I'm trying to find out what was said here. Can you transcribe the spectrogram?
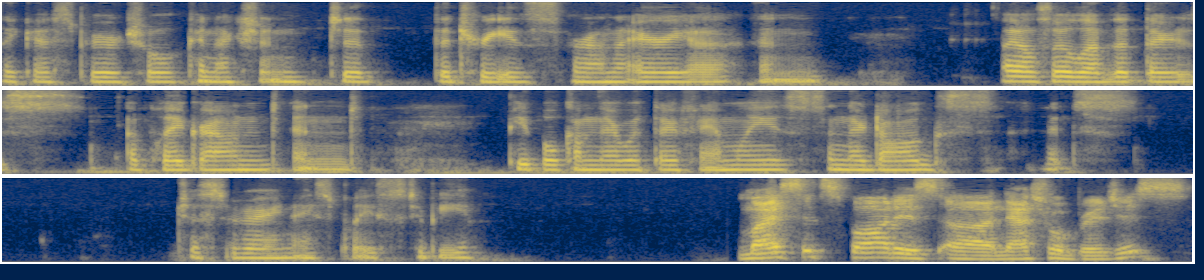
like a spiritual connection to the trees around the area and I also love that there's a playground and people come there with their families and their dogs. It's just a very nice place to be. My sit spot is uh, Natural Bridges.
